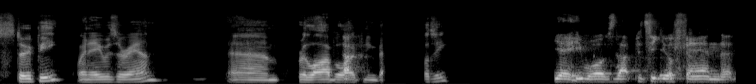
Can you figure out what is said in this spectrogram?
Stoopy when he was around. Um, reliable opening back, was he? Yeah, he was. That particular fan that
